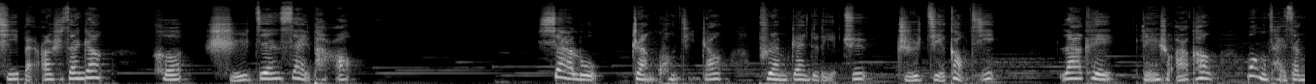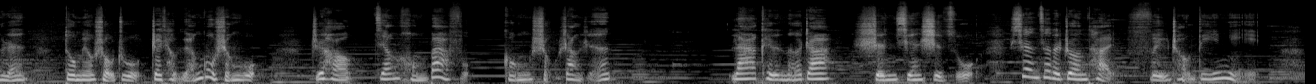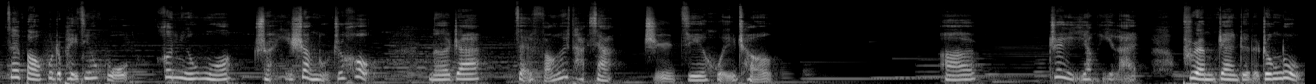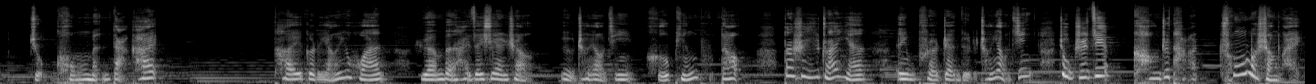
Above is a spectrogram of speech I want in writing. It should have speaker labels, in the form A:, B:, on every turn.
A: 七百二十三章和时间赛跑。下路战况紧张，Prime 战队的野区直接告急。Lucky 联手阿康、旺财三个人都没有守住这条远古生物，只好将红 buff 拱手让人。Lucky 的哪吒身先士卒，现在的状态非常低迷，在保护着裴擒虎。和牛魔转移上路之后，哪吒在防御塔下直接回城，而这样一来，Prime 战队的中路就空门大开。Tiger 的杨玉环原本还在线上与程咬金和平补刀，但是，一转眼，impro 战队的程咬金就直接扛着塔冲了上来。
